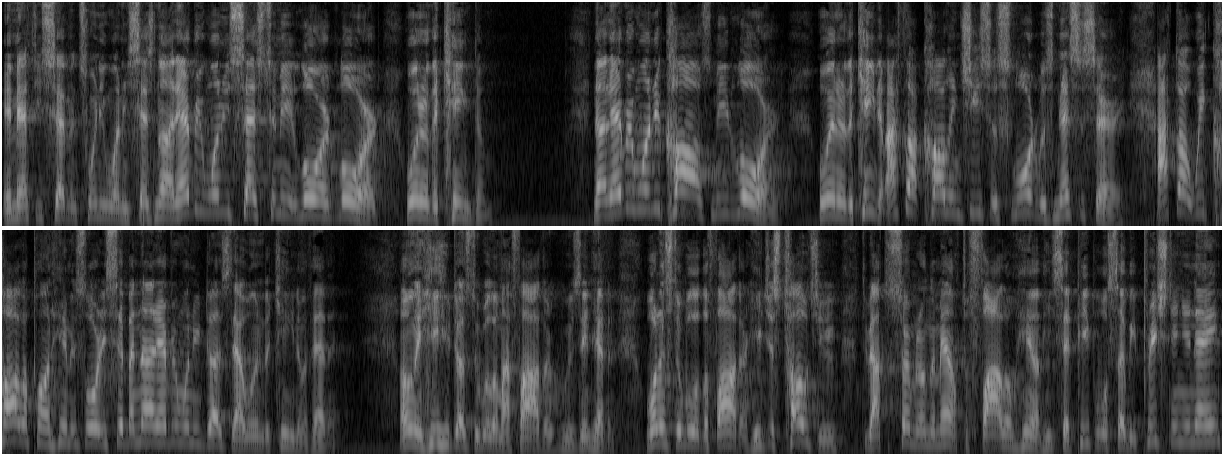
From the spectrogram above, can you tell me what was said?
in Matthew 7 21, he says, Not everyone who says to me, Lord, Lord, will enter the kingdom. Not everyone who calls me Lord will enter the kingdom. I thought calling Jesus Lord was necessary. I thought we call upon him as Lord. He said, but not everyone who does that will enter the kingdom of heaven. Only he who does the will of my Father who is in heaven. What is the will of the Father? He just told you throughout the Sermon on the Mount to follow him. He said, People will say, We preached in your name,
